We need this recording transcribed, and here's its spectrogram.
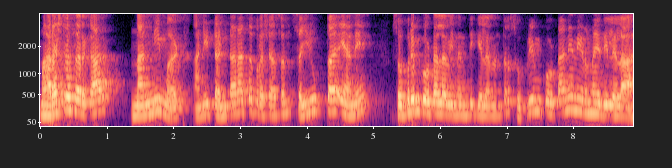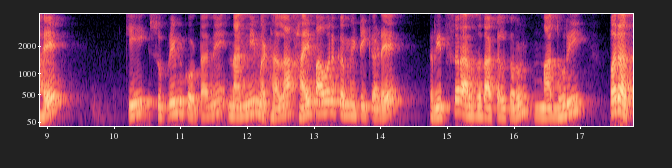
महाराष्ट्र सरकार नान्नी मठ आणि टंटाराचं प्रशासन संयुक्त याने सुप्रीम कोर्टाला विनंती केल्यानंतर सुप्रीम कोर्टाने निर्णय दिलेला आहे की सुप्रीम कोर्टाने नान्नी मठाला हाय पॉवर कमिटीकडे रितसर अर्ज दाखल करून माधुरी परत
